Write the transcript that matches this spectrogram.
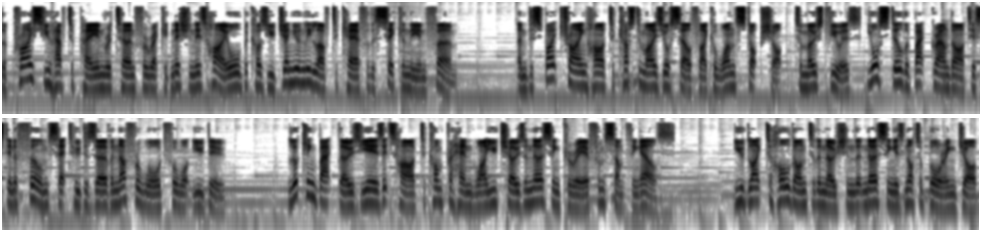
The price you have to pay in return for recognition is high all because you genuinely love to care for the sick and the infirm. And despite trying hard to customize yourself like a one-stop shop, to most viewers, you're still the background artist in a film set who deserve enough reward for what you do. Looking back those years it's hard to comprehend why you chose a nursing career from something else. You'd like to hold on to the notion that nursing is not a boring job,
